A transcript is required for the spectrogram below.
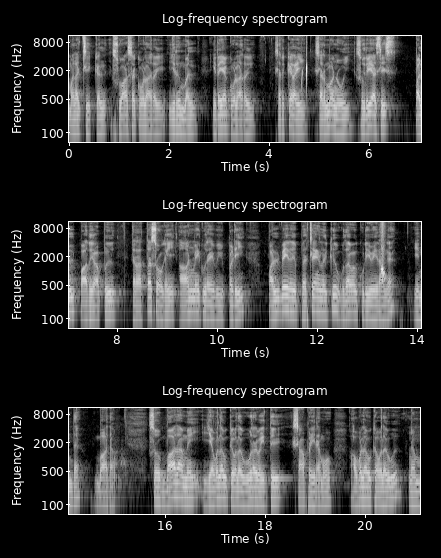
மலச்சிக்கல் சுவாச கோளாறு இருமல் இதய கோளாறு சர்க்கரை சர்ம நோய் சொரியாசிஸ் பல் பாதுகாப்பு இரத்த சோகை ஆண்மை குறைவு இப்படி பல்வேறு பிரச்சனைகளுக்கு உதவக்கூடியவை தாங்க இந்த பாதாம். ஸோ பாதாமை எவ்வளவுக்கு எவ்வளவு ஊற வைத்து சாப்பிடுகிறோமோ அவ்வளவுக்கு அவ்வளவு நம்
